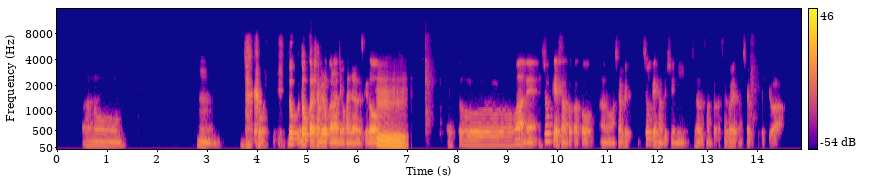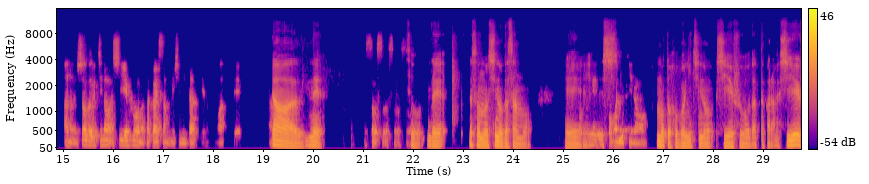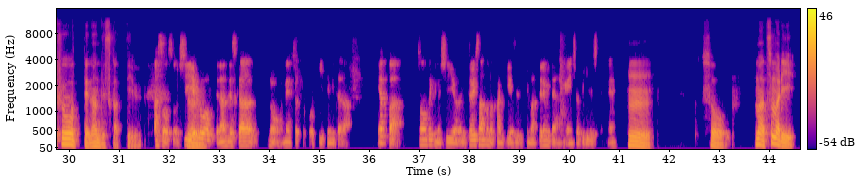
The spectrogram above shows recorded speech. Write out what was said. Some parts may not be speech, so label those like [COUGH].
あ、あのーうん、[LAUGHS] なんかどこ、どっから喋ろうかなっていう感じなんですけど、うん。うん。えっと、まあね、翔慶さんとかと、あの、喋っ、翔慶さんと一緒に篠田さんとか桜井さんと喋ったときは、あの、ちょうどうちの CFO の高橋さんも一緒にいたっていうのもあって、あのああ、ね。そうそうそうそう。そう。で、その篠田さんも、えでーここ日の、元ほぼ日の CFO だったから、CFO って何ですかっていう。あ、そうそう、CFO って何ですか？のをね、ちょっとこう聞いてみたら、やっぱ、その時の CEO の糸井さんとの関係性で決まってるみたいなのが印象的でしたよね。うん。そう。まあ、つまり、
